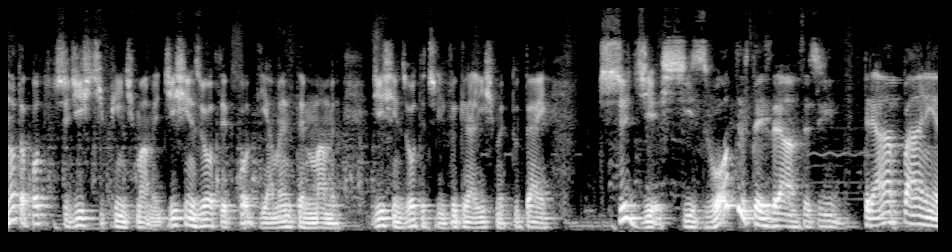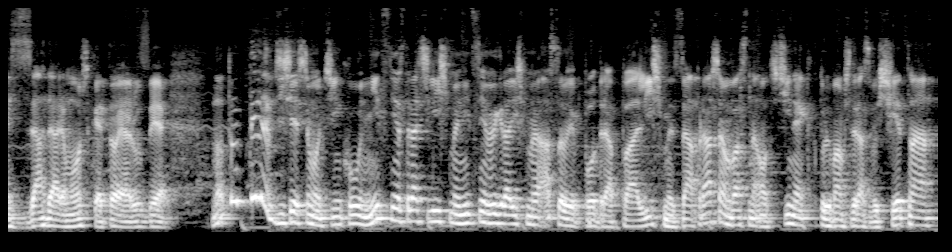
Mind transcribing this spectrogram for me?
No to pod 35 mamy 10 zł, pod diamentem mamy 10 zł, czyli wygraliśmy tutaj 30 zł w tej zdramce, czyli drapanie za darmożkę, to ja lubię. No to tyle w dzisiejszym odcinku. Nic nie straciliśmy, nic nie wygraliśmy, a sobie podrapaliśmy. Zapraszam Was na odcinek, który Wam się teraz wyświetla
